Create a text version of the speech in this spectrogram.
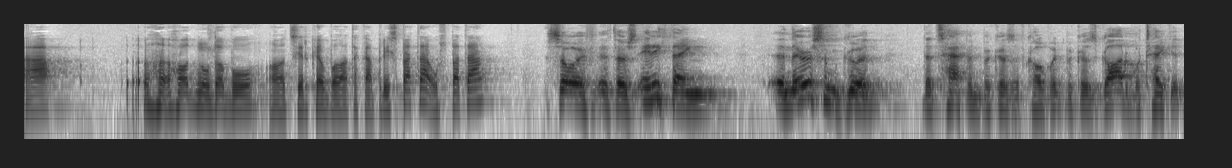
A uh, hodnú dobu církev bola taká prispatá, uspatá. So if, if there's anything, and there is some good that's happened because of COVID, because God will take it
